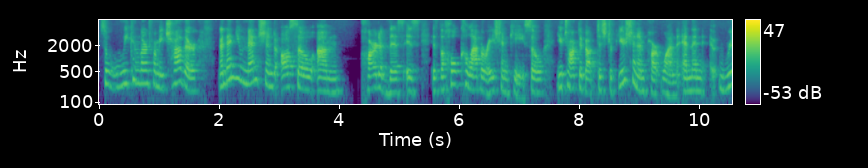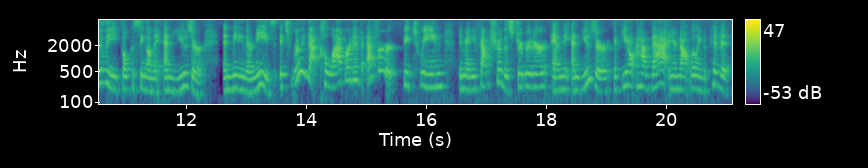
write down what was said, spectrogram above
So we can learn from each other. And then you mentioned also um, part of this is is the whole collaboration key. So you talked about distribution in part one, and then really focusing on the end user and meeting their needs. It's really that collaborative effort between the manufacturer, the distributor, and the end user. If you don't have that and you're not willing to pivot,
